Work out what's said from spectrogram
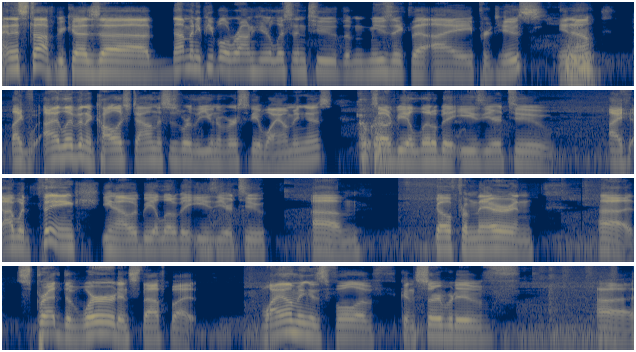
and it's tough because uh, not many people around here listen to the music that I produce. You know, like I live in a college town. This is where the University of Wyoming is, Okay. so it'd be a little bit easier to. I I would think you know it would be a little bit easier to um, go from there and uh, spread the word and stuff. But Wyoming is full of conservative uh,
